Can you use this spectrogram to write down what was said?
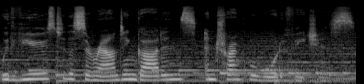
with views to the surrounding gardens and tranquil water features.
